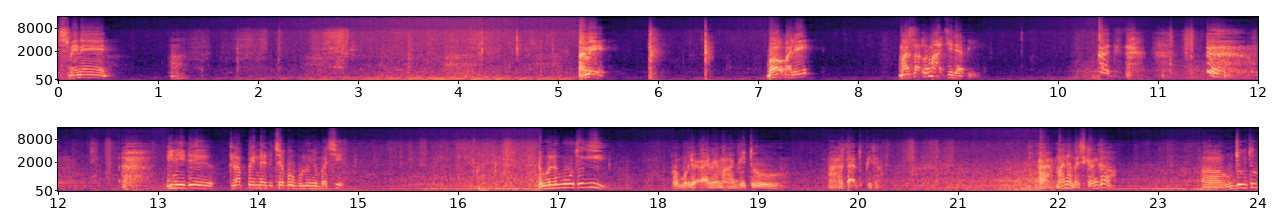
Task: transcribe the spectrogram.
Wait a minute. Ambil. Bawa balik. Masak lemak cili api. Ini dia kelapa yang dah dicabut bulunya pakcik. Lengur-lengur tu lagi. Permulaan memang begitu. Ha, letak tepi tu. Ah, mana basikal kau? Uh, ujung tu.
